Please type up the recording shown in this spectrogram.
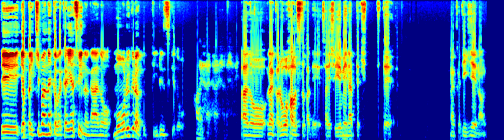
で、やっぱ一番なんかわかりやすいのが、あの、モールグラブっているんですけど、はいはいはいはい。あの、なんかローハウスとかで最初有名になったきって、なんか DJ なん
